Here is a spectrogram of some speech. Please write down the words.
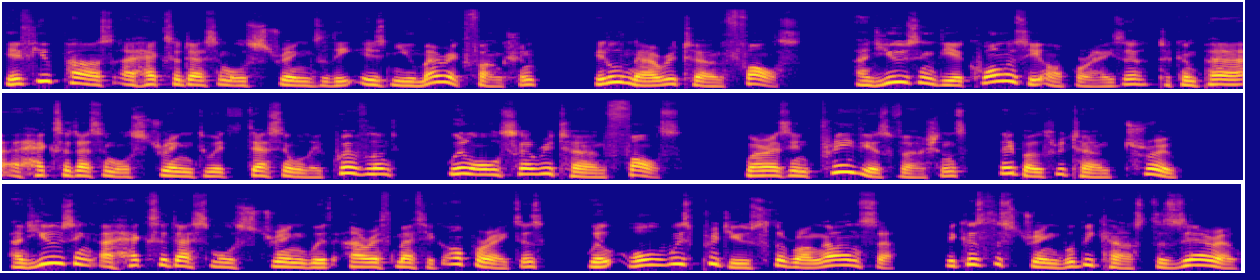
If you pass a hexadecimal string to the isNumeric function, it'll now return false, and using the equality operator to compare a hexadecimal string to its decimal equivalent will also return false, whereas in previous versions they both returned true and using a hexadecimal string with arithmetic operators will always produce the wrong answer, because the string will be cast to zero.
